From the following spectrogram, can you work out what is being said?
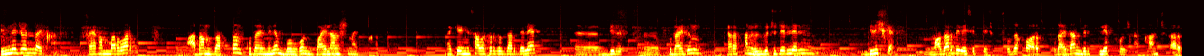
эмне жөнүндө айткан? Пайгамбарлар адамзаттын кудай менен болгон байланышын айткан. Мынакей мисалы кыргыздар деле Э, бир э, кудайдын жараткан өзгөчө жерлерин билишкен мазар деп эсептешип ошол жака барып кудайдан бир тилек кылышкан кан чыгарып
